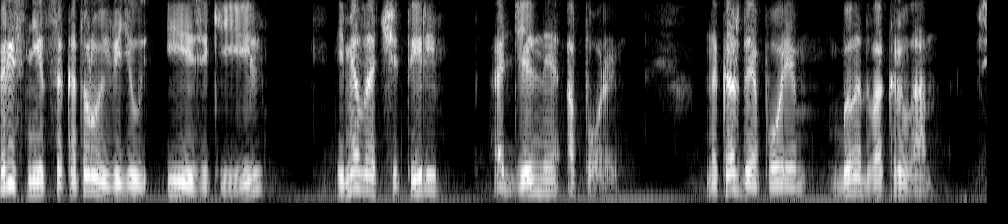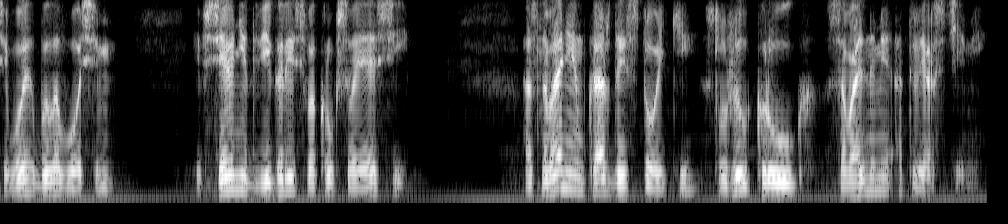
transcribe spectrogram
Колесница, которую видел Иезекииль, имела четыре отдельные опоры. На каждой опоре было два крыла, всего их было восемь, и все они двигались вокруг своей оси. Основанием каждой стойки служил круг с овальными отверстиями.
